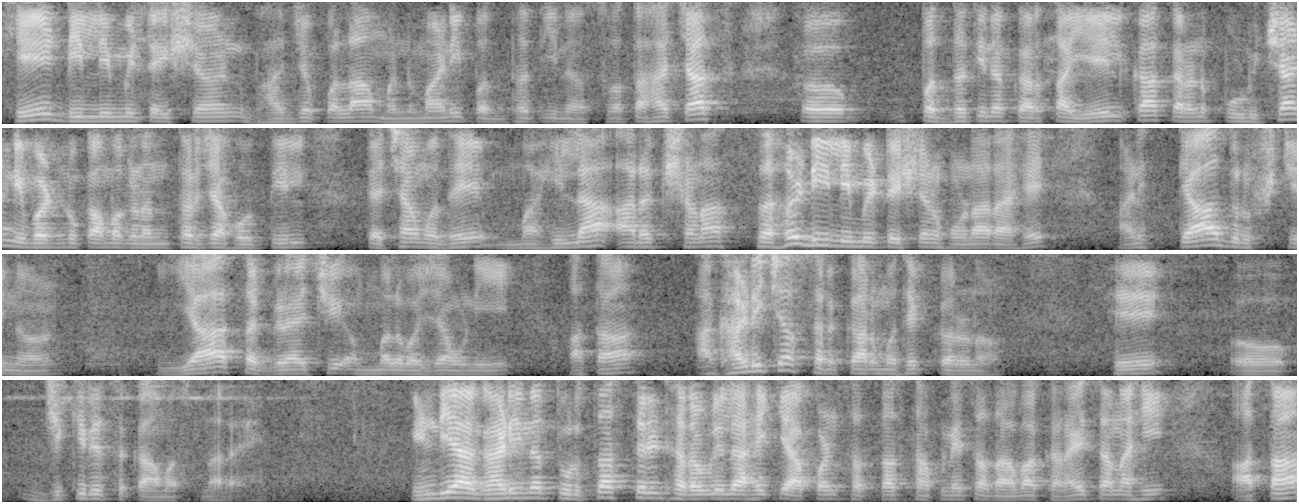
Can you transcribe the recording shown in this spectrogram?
हे डिलिमिटेशन भाजपला मनमानी पद्धतीनं स्वतःच्याच पद्धतीनं करता येईल का? कारण पुढच्या निवडणुका मग नंतर ज्या होतील त्याच्यामध्ये महिला आरक्षणासह डिलिमिटेशन होणार आहे. आणि त्या दृष्टीनं या सगळ्याची अंमलबजावणी आता आघाडीच्या सरकारमध्ये करणं हे जिकिरीचं काम असणार आहे. इंडिया आघाडीनं तुर्तास तरी ठरवलेलं आहे की आपण सत्ता स्थापनेचा दावा करायचा नाही. आता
